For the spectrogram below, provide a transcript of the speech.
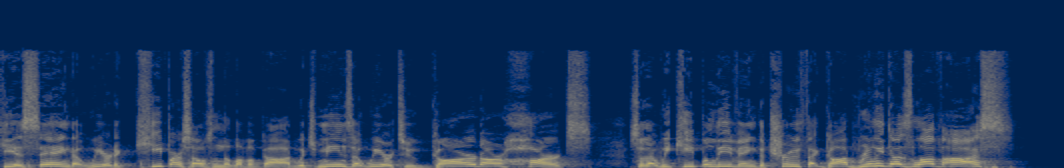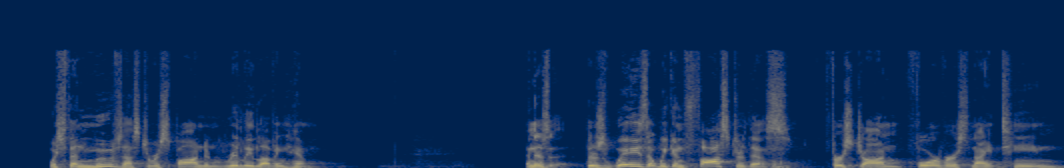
He is saying that we are to keep ourselves in the love of God, which means that we are to guard our hearts so that we keep believing the truth that God really does love us, which then moves us to respond in really loving Him. And there's, there's ways that we can foster this. 1 John 4, verse 19,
